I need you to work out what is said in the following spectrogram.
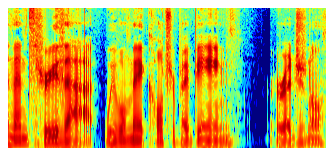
and then through that we will make culture by being original.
